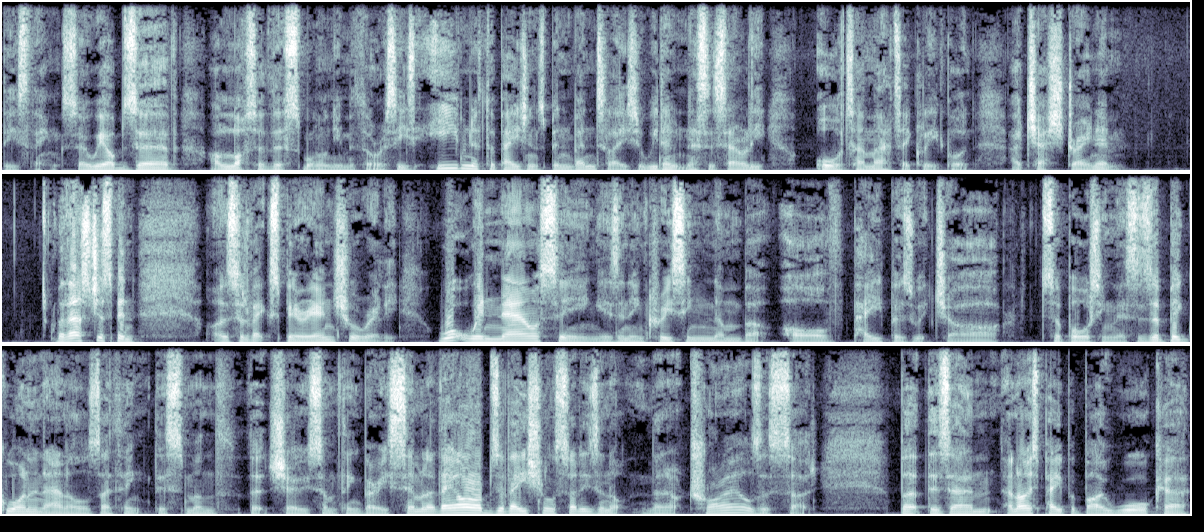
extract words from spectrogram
these things. So we observe a lot of the small pneumothoraces. Even if the patient's been ventilated, we don't necessarily automatically put a chest drain in. But that's just been uh, sort of experiential, really. What we're now seeing is an increasing number of papers which are supporting this. There's a big one in Annals, I think, this month that shows something very similar. They are observational studies, they're not, they're not trials as such, but there's um, a nice paper by Walker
